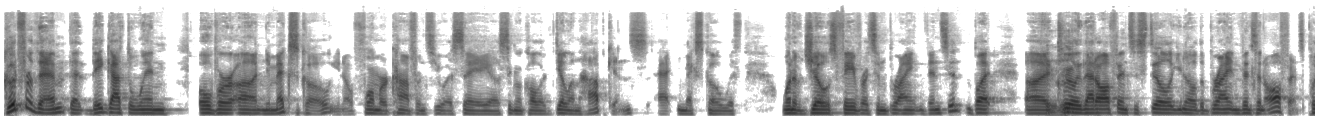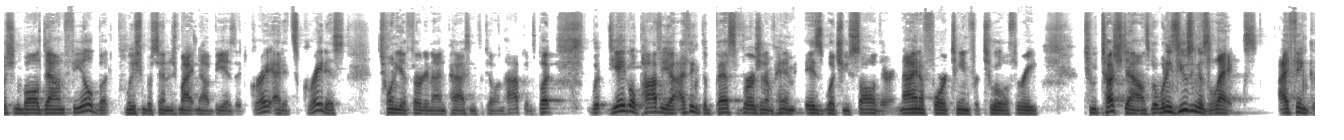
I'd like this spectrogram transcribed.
Good for them that they got the win over uh, New Mexico. You know, former Conference USA uh, signal caller Dylan Hopkins at New Mexico with one of Joe's favorites in Bryant Vincent. But uh, mm-hmm. clearly, that offense is still, you know, the Bryant Vincent offense, pushing the ball downfield, but completion percentage might not be as great at its greatest, 20 or 39 passing for Dylan Hopkins. But with Diego Pavia, I think the best version of him is what you saw there: nine of 14 for 203, two touchdowns. But when he's using his legs, I think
